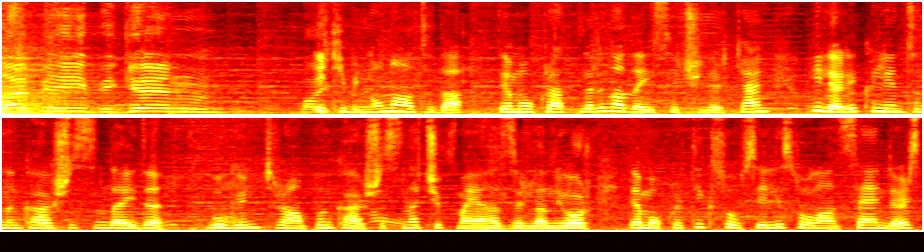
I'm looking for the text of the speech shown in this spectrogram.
let me begin 2016'da demokratların adayı seçilirken Hillary Clinton'ın karşısındaydı. Bugün Trump'ın karşısına çıkmaya hazırlanıyor. Demokratik sosyalist olan Sanders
